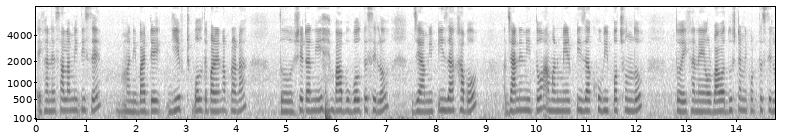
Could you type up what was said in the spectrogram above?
এখানে সালামি দিছে। মানে বার্থডে গিফট বলতে পারেন আপনারা। তো সেটা নিয়ে বাবু বলতেছিল যে, আমি পিৎজা খাব। জানেনই তো, আমার মেয়ের পিৎজা খুবই পছন্দ। তো এখানে ওর বাবা দুষ্টামি করতেছিল।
